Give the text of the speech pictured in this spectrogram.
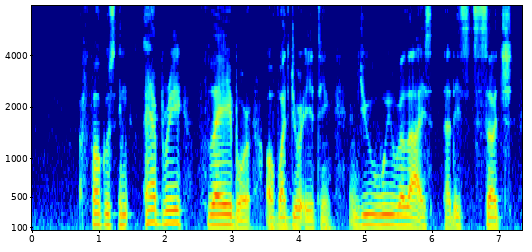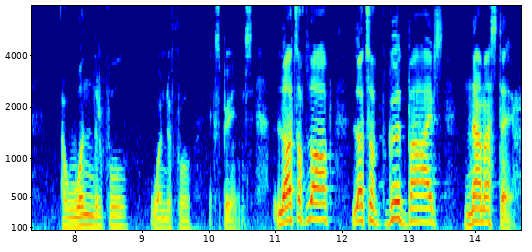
focus in every flavor of what you're eating. And you will realize that it's such a wonderful wonderful experience. Lots of love lots of good vibes. Namaste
